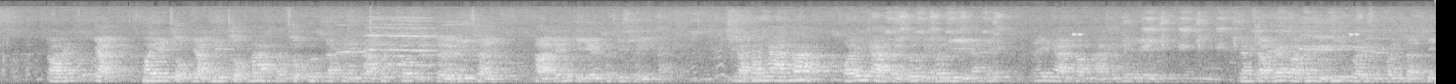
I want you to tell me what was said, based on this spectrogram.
ๆตอนนั้นอยากพอเรียนจบอยากเรียนจบมากพอจบปุ๊บรับปริญญาก็เออดีใจผ่านไปไม่กี่เดือนก็เฉยๆนะอยากทำงานมากพอได้งานเปิดก็รู้สึกดีนะได้ได้งานทำหาเงินได้เอง ยังจำได้ตอนนั้นอยู่ที่บริษัทบริษัทซี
